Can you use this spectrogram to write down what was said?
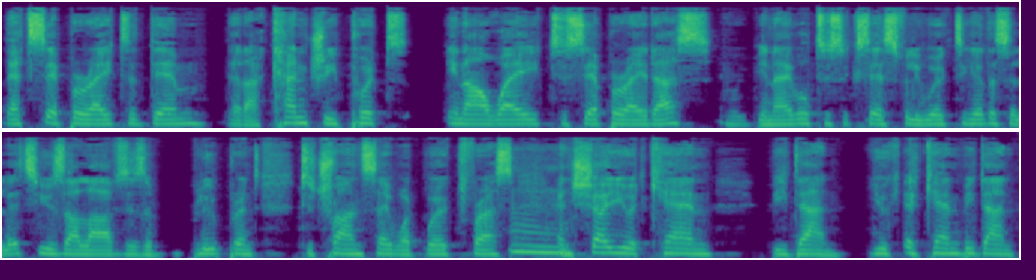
that separated them, that our country put in our way to separate us. And we've been able to successfully work together. So let's use our lives as a blueprint to try and say what worked for us mm. and show you it can be done. You, it can be done.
